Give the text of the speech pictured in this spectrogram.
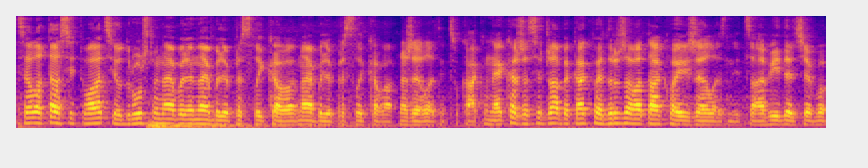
cela ta situacija u društvu najbolje najbolje preslikava, najbolje preslikava na železnicu. Kako ne kaže se džabe kakva je država, takva je i železnica, a vidjet ćemo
